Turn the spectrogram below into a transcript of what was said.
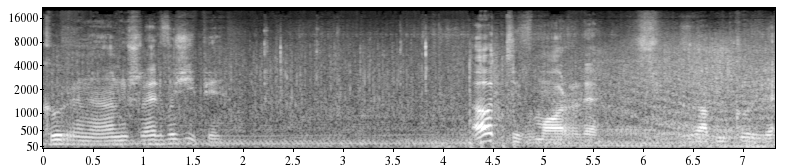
Kurna, on już ledwo zipie. Ty w mordę. Zrobił kurde.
